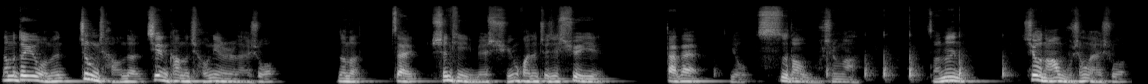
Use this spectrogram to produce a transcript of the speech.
那么对于我们正常的健康的成年人来说，那么在身体里面循环的这些血液大概有四到五升啊。咱们就拿五升来说，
